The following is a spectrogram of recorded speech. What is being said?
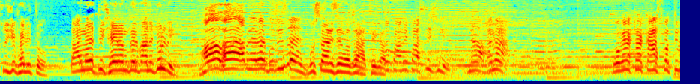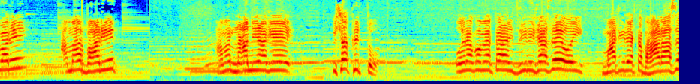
চুষি ফেলিত। তার মানে তুই সেরম করে পানি তুলবি? হ্যাঁ ভাই আপনি এবার বুঝেছেন। বুঝতে পারিস বাচ্চা ঠিক আছে। পানি পাচ্ছিস নি? না। না? তোকে একটা কাজ করতে পারি। আমার বাড়ির আমার নানি আগে পিসা ফিরতো। ওই রকম একটা জিনিস আছে ওই মাটির একটা ভাড় আছে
